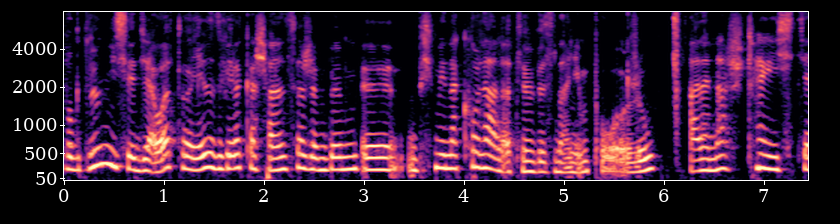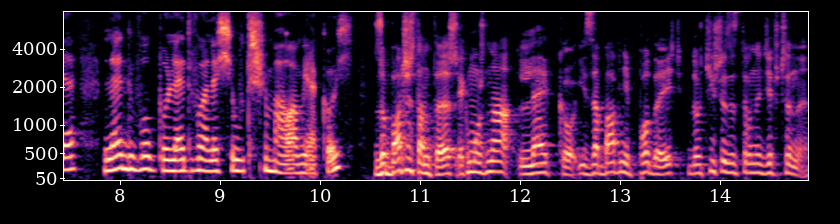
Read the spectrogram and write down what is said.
bo gdybym nie siedziała, to jest wielka szansa, żebym, y, byś mnie na kolana tym wyznaniem położył. Ale na szczęście ledwo, bo ledwo, ale się utrzymałam jakoś. Zobaczysz tam też, jak można lekko i zabawnie podejść do ciszy ze strony dziewczyny.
